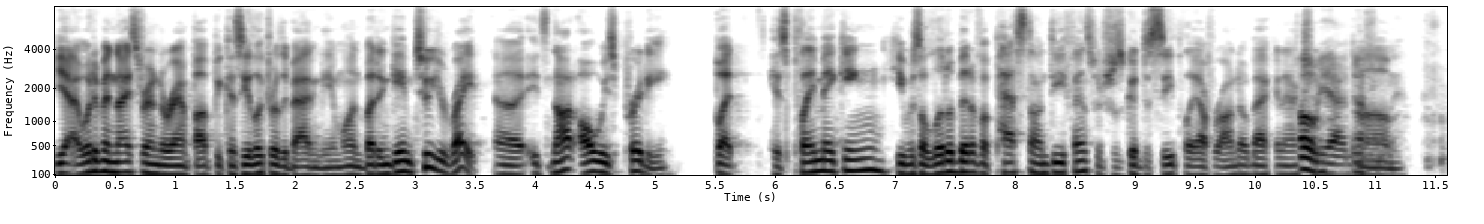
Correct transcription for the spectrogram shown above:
yeah, it would have been nice for him to ramp up because he looked really bad in game one. But in game two, you're right. Uh, it's not always pretty, but his playmaking, he was a little bit of a pest on defense, which was good to see playoff Rondo back in action. Oh yeah, definitely. Um,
